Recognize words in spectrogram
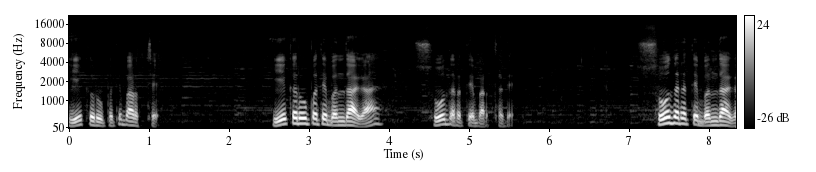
ಏಕರೂಪತೆ ಬರುತ್ತೆ. ಏಕರೂಪತೆ ಬಂದಾಗ ಸೋದರತೆ ಬರ್ತದೆ. ಸೋದರತೆ ಬಂದಾಗ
